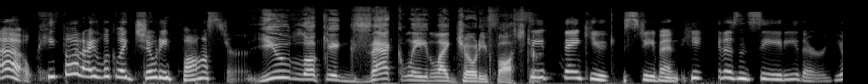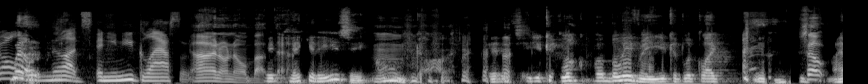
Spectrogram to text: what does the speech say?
Oh, he thought I looked like Jodie Foster. you look exactly like Jodie Foster See, thank you, Steven. He doesn't see it either. Y'all Well- are nuts, and you need glasses. I don't know about Hey, that take it easy. Mm. Oh God! It's, you could look. Well, believe me, you could look like. You know, so I,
